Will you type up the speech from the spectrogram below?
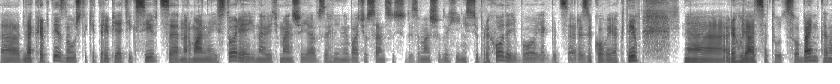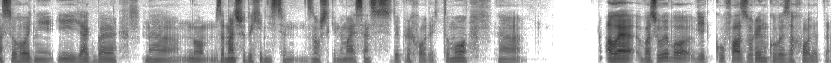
е, для крипти, знову ж таки, 3-5 іксів це нормальна історія, і навіть менше я взагалі не бачу сенсу сюди за меншою дохідністю приходить, бо якби це ризиковий актив. Е, Регуляція тут слабенька на сьогодні, і якби ну, за меншою дохідністю знову ж таки немає сенсу сюди приходить. Тому, але важливо, в яку фазу ринку ви заходите.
